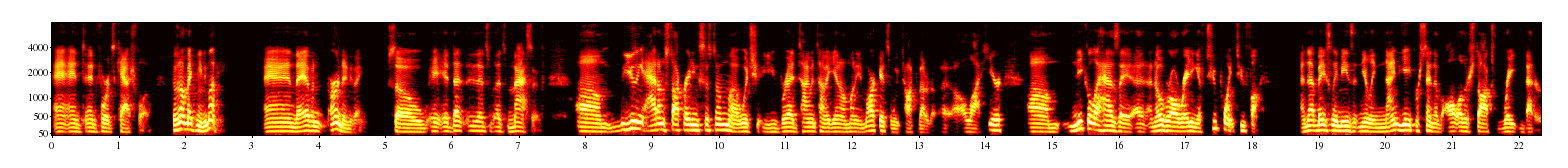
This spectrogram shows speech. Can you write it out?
and, and and for its cash flow. Because they're not making any money and they haven't earned anything. So it, it, that that's that's massive um, using Adams stock rating system, uh, which you've read time and time again on Money and Markets, and we've talked about it a, a lot here. Um, Nikola has a, a, an overall rating of 2.25, and that basically means that nearly 98% of all other stocks rate better.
